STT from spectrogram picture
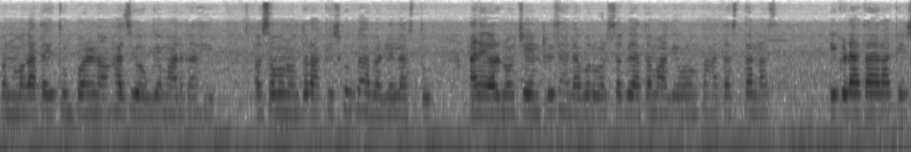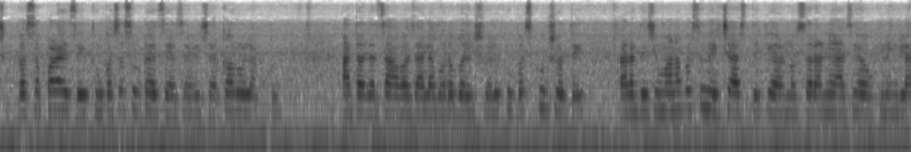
पण मग आता इथून पळणं हाच योग्य मार्ग आहे असं म्हणून तो राकेश खूप घाबरलेला असतो. आणि अर्णवची एंट्री झाल्याबरोबर सगळे आता मागे वळून पाहत असतानाच इकडे आता राकेश कसं पळायचं इथून कसं सुटायचं याचा विचार करू लागतो. आता त्याचा आवाज आल्याबरोबर ईश्वरी खूपच खुश होते कारण तिची मनापासून इच्छा असते की अर्णव सरांनी आज ह्या ओपनिंगला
